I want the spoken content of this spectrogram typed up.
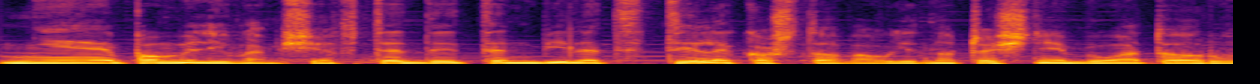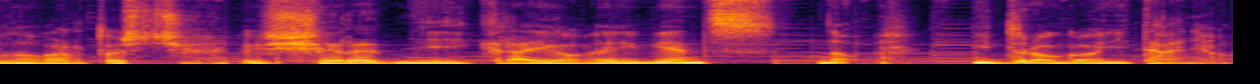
nie pomyliłem się, wtedy ten bilet tyle kosztował. Jednocześnie była to równowartość średniej krajowej, więc no i drogo i tanio.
